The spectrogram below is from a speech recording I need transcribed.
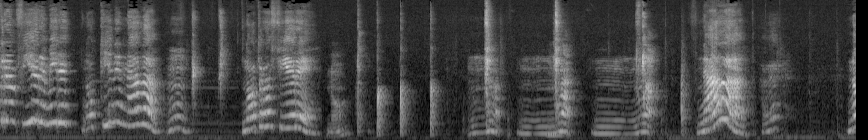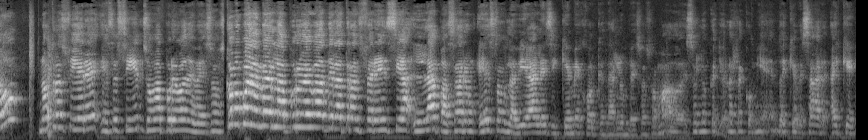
transfiere, mire. No tiene nada. Mm, no transfiere. ¿No? Nada. A ver. No, no transfiere, es decir, son a prueba de besos. Como pueden ver, la prueba de la transferencia la pasaron estos labiales y qué mejor que darle un beso a su amado. Eso es lo que yo les recomiendo. Hay que besar, hay que,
